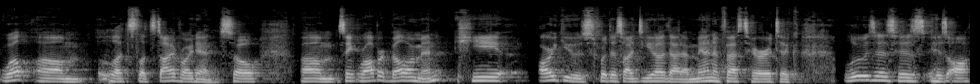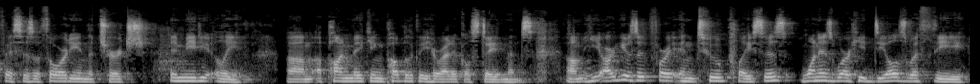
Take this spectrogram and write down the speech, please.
well, um, let's let's dive right in. So, um, Saint Robert Bellarmine he argues for this idea that a manifest heretic loses his his office, his authority in the church immediately um, upon making publicly heretical statements. Um, he argues it for it in two places. One is where he deals with the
